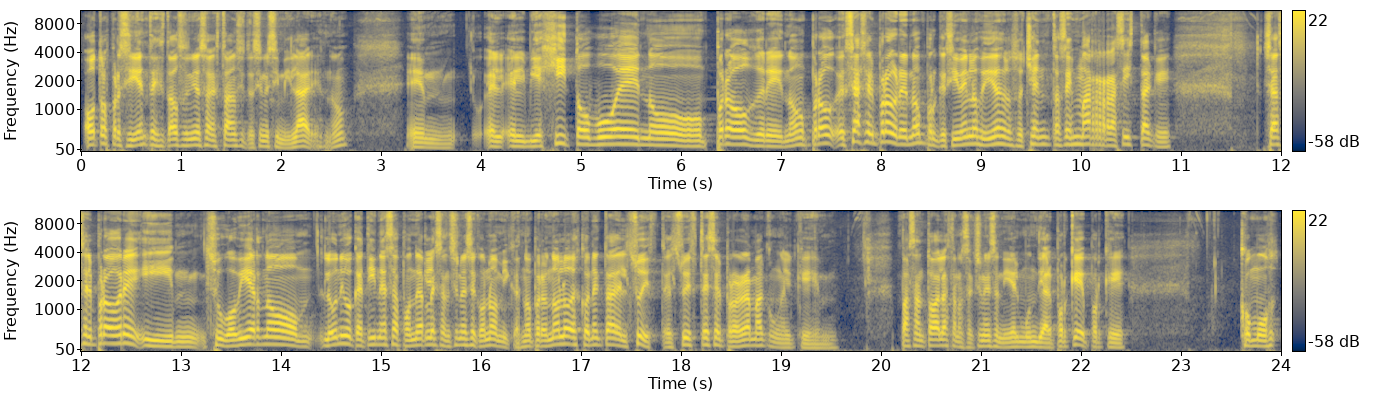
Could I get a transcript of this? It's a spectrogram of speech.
otros presidentes de Estados Unidos han estado en situaciones similares, ¿no? Em, el, viejito bueno, progre, ¿no? se hace el progre, ¿no? Porque si ven los videos de los 80 es más racista que... Se hace el progre y mm, su gobierno lo único que tiene es a ponerle sanciones económicas, ¿no? Pero no lo desconecta del SWIFT. El SWIFT es el programa con el que pasan todas las transacciones a nivel mundial. ¿Por qué? Porque como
